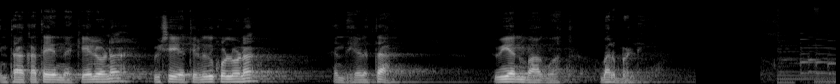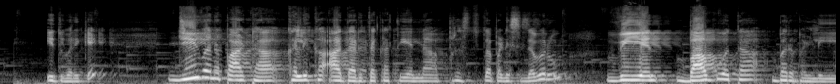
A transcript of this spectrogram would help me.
ಇಂಥ ಕಥೆಯನ್ನು ಕೇಳೋಣ, ವಿಷಯ ತಿಳಿದುಕೊಳ್ಳೋಣ ಎಂದು ಹೇಳ್ತಾ ವಿ ಎನ್ ಭಾಗವತ್ ಬರ್ಬಳ್ಳಿ. ಇದುವರೆಗೆ ಜೀವನ ಪಾಠ ಕಲಿಕಾ ಆಧಾರಿತ ಕಥೆಯನ್ನ ಪ್ರಸ್ತುತಪಡಿಸಿದವರು V N Bhagavat Baraballi.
